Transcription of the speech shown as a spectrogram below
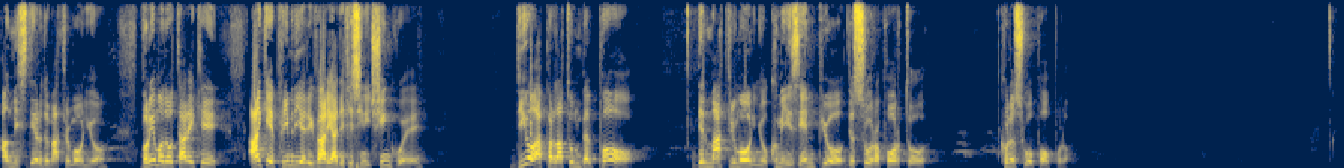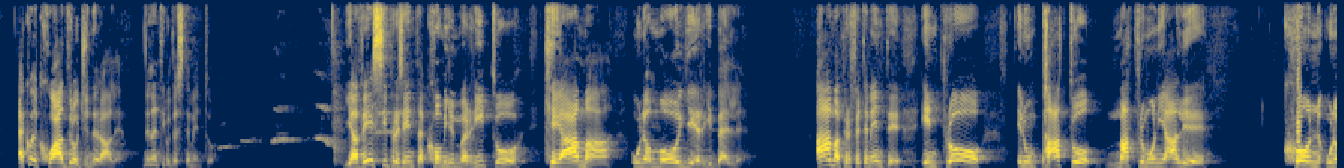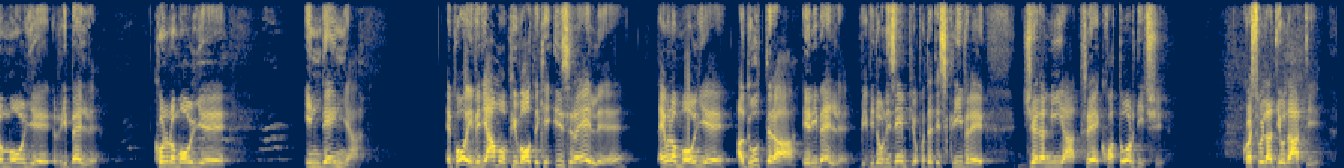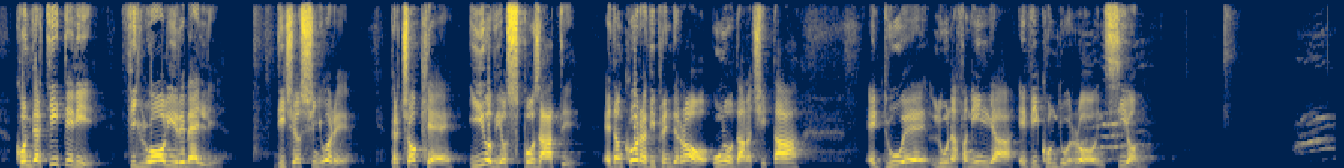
al mistero del matrimonio, Vogliamo notare che anche prima di arrivare ad Efesini 5, Dio ha parlato un bel po' del matrimonio come esempio del suo rapporto con il suo popolo. Ecco il quadro generale nell'Antico Testamento. Yahweh si presenta come il marito che ama una moglie ribelle. Ama perfettamente, entrò in un patto matrimoniale con una moglie ribelle, con una moglie indegna. E poi vediamo più volte che Israele è una moglie adultera e ribelle. Vi, vi do un esempio, potete scrivere Geremia 3:14. Questo è la Diodati. Convertitevi, figliuoli ribelli, dice il Signore, perciò che io vi ho sposati ed ancora vi prenderò uno da una città e due l'una famiglia e vi condurrò in Sion.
